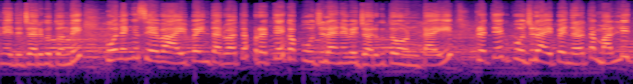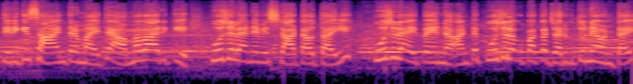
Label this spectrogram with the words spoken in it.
అనేది జరుగుతుంది. పూలంగి సేవ అయిపోయిన తర్వాత ప్రత్యేక పూజలు అనేవి జరుగుతూ ఉంటాయి. ప్రత్యేక పూజలు అయిపోయిన తర్వాత మళ్ళీ తిరిగి సాయంత్రం అయితే అమ్మవారికి పూజ పూజలు అనేవి స్టార్ట్ అవుతాయి. పూజలు అయిపోయిన అంటే పూజలు ఒక పక్క జరుగుతూనే ఉంటాయి.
